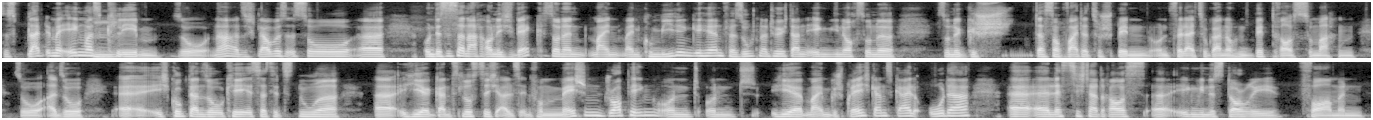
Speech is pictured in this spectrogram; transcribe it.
das bleibt immer irgendwas mhm. kleben so ne? Also ich glaube es ist so äh, und das ist danach auch nicht weg sondern mein mein Comedian Gehirn versucht natürlich dann irgendwie noch so eine so eine Gesch das noch weiter zu spinnen und vielleicht sogar noch ein Bit draus zu machen. So, also äh, ich guck dann so, okay, ist das jetzt nur äh, hier ganz lustig als Information Dropping und und hier mal im Gespräch ganz geil oder äh, äh, lässt sich da draus äh, irgendwie eine Story formen,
